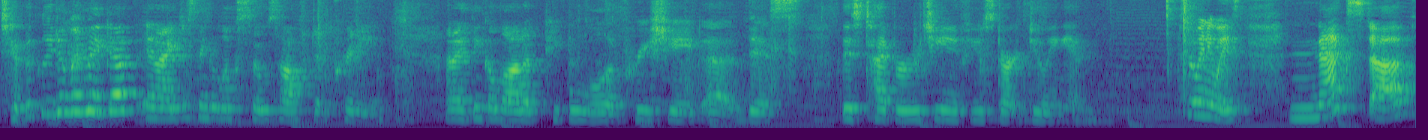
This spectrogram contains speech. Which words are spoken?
typically do my makeup, and I just think it looks so soft and pretty. And I think a lot of people will appreciate uh, this, this type of routine if you start doing it. So anyways, next up,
